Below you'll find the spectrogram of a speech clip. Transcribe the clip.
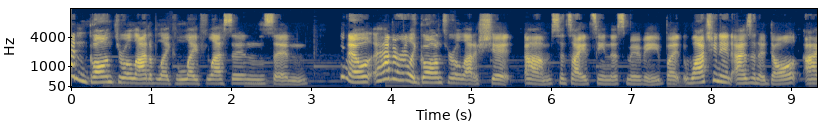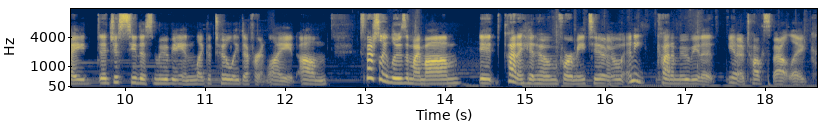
hadn't gone through a lot of like life lessons and you know, I haven't really gone through a lot of shit um since I had seen this movie, but watching it as an adult, I did just see this movie in like a totally different light. Um especially losing my mom, it kind of hit home for me too. Any kind of movie that, you know, talks about like,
